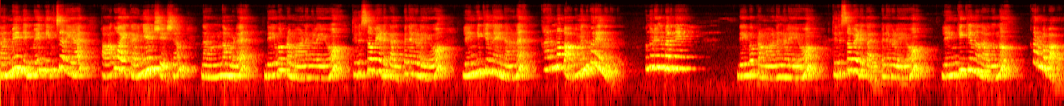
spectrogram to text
നന്മയും തിന്മയും തിരിച്ചറിയാൻ പാകമായി കഴിഞ്ഞതിന് ശേഷം നമ്മൾ ദൈവപ്രമാണങ്ങളെയോ തിരുസഭയുടെ കൽപ്പനകളെയോ ലംഘിക്കുന്നതിനാണ് കർമ്മപാപം എന്ന് പറയുന്നത് ഒന്നുകൂടി ഒന്ന് പറഞ്ഞേ ദൈവപ്രമാണങ്ങളെയോ തിരുസഭയുടെ കൽപ്പനകളെയോ ലംഘിക്കുന്നതാകുന്നു കർമ്മപാപം?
